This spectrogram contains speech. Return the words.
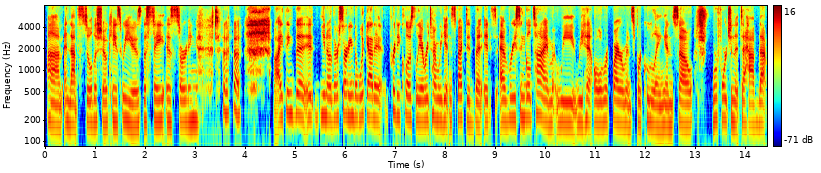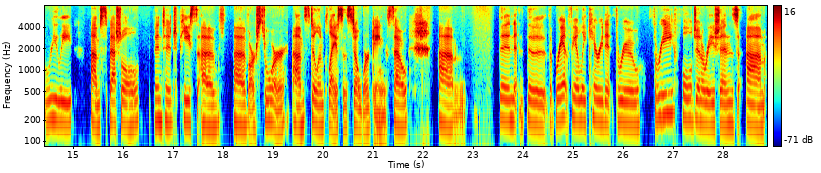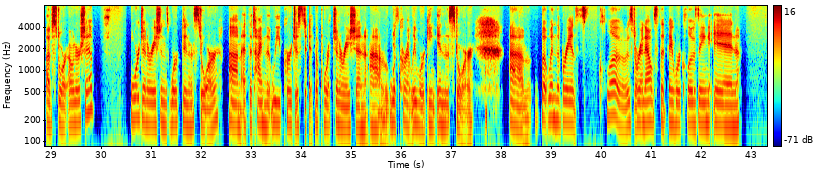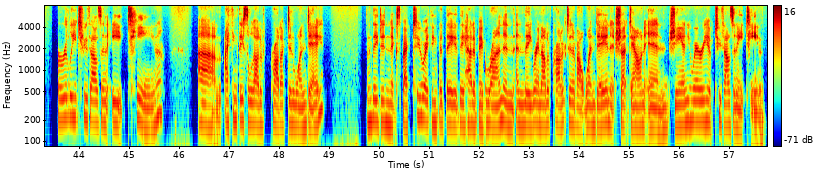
Um, and that's still the showcase we use. The state is starting to, I think that it, you know, they're starting to look at it pretty closely every time we get inspected, but it's every single time we, we hit all requirements for cooling. And so we're fortunate to have that really um, special vintage piece of of our store um, still in place and still working. So um, then the the Brant family carried it through three full generations um, of store ownership. Four generations worked in the store um, at the time that we purchased it. The fourth generation um, was currently working in the store. Um, but when the Brants closed or announced that they were closing in early 2018, um, I think they sold out of product in one day. they didn't expect to. I think that they they had a big run and and they ran out of product in about one day and it shut down in January of 2018.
